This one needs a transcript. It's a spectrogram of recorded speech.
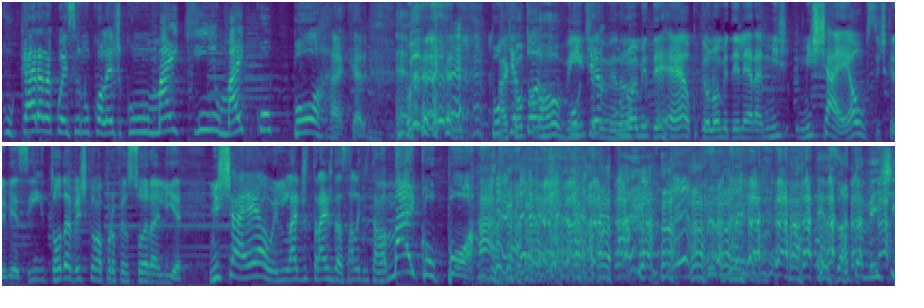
o cara era conhecido no colégio como o Maiquinho, Michael Porra, cara. Porque, Michael to- Porra, ouvinte porque o nome dele, é, porque o nome dele era Mi- Michael, se escrevia assim, e toda vez que uma professora lia Michael, ele lá de trás da sala gritava Michael Porra! Exatamente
